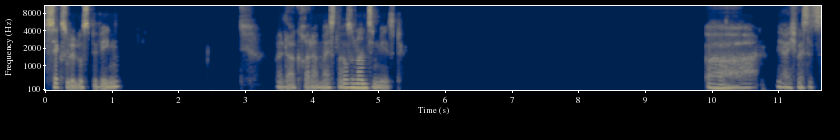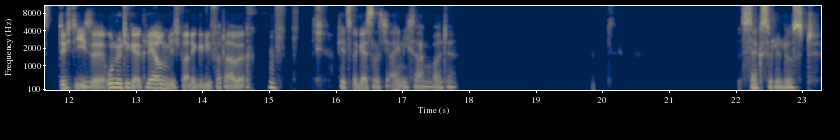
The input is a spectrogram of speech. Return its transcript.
sexuelle Lust bewegen, weil da gerade am meisten Resonanz in mir ist. Uh, ja, ich weiß jetzt durch diese unnötige Erklärung, die ich gerade geliefert habe, ich jetzt vergessen, was ich eigentlich sagen wollte. Sexuelle Lust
